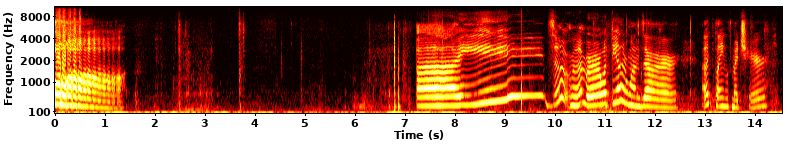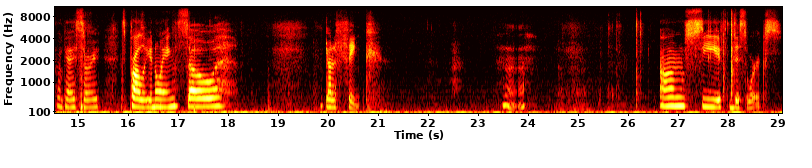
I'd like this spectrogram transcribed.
I don't remember what the other ones are. I like playing with my chair. Okay, sorry. It's probably annoying, so gotta think. Hmm. Um, see if this works.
